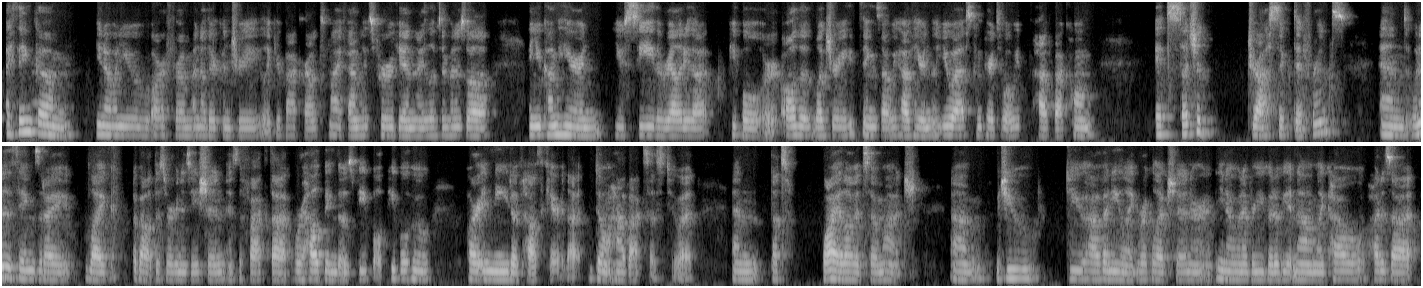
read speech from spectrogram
I think um, you know when you are from another country, like your background. My family is Peruvian. I lived in Venezuela, and you come here and you see the reality that people or all the luxury things that we have here in the U.S. compared to what we have back home. It's such a drastic difference. And one of the things that I like about this organization is the fact that we're helping those people, people who are in need of healthcare that don't have access to it. And that's why I love it so much. Um, would you do you have any like recollection or you know whenever you go to Vietnam like how how does that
